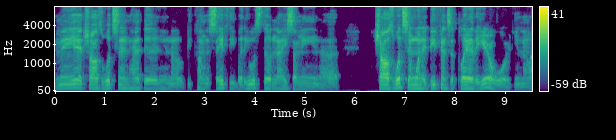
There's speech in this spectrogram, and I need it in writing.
I mean, yeah, Charles Woodson had to, you know, become a safety, but he was still nice. I mean, uh, Charles Woodson won a Defensive Player of the Year award. You know,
